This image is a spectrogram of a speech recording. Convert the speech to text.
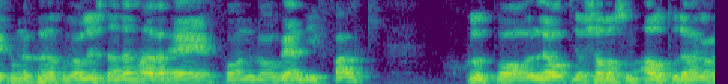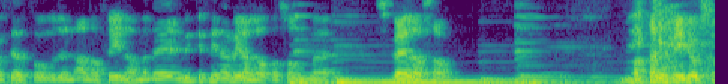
rekommendationer från våra lyssnare. Den här är från vår vän i Falk. Sjukt bra låt. Jag kör den som outro denna gång istället för den andra fina. Men det är mycket fina Milan-låtar som eh, spelas här. Fantastisk också.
